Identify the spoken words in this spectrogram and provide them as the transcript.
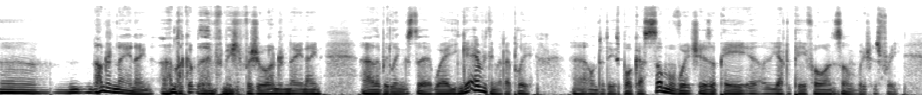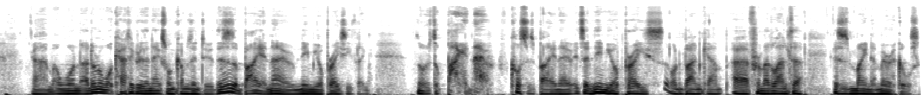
uh, 199. Uh, look up the information for show 199. Uh, there'll be links to where you can get everything that I play uh, on today's podcast. Some of which is a pay uh, you have to pay for, and some of which is free. Um, and one, I don't know what category the next one comes into. This is a buy it now, name your pricey thing. No, it's not buy it now. Of course, it's buy it now. It's a name your price on Bandcamp uh, from Atlanta. This is Minor Miracles,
